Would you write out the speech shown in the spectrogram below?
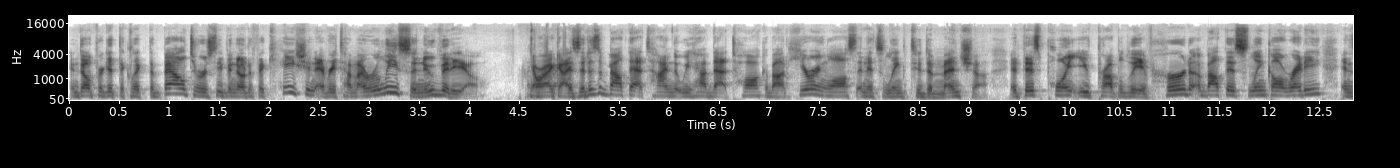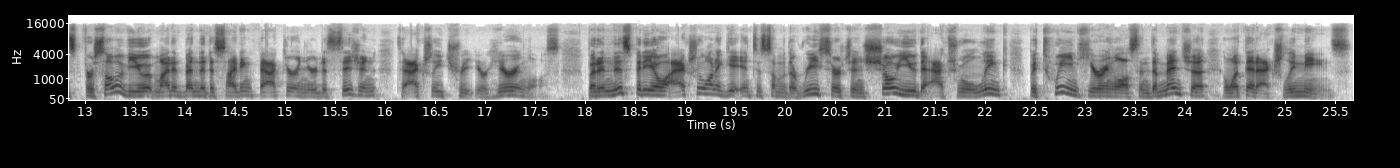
And don't forget to click the bell to receive a notification every time I release a new video. All right, guys, it is about that time that we have that talk about hearing loss and its link to dementia. At this point, you probably have heard about this link already, and for some of you, it might have been the deciding factor in your decision to actually treat your hearing loss. But in this video, I actually want to get into some of the research and show you the actual link between hearing loss and dementia and what that actually means.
